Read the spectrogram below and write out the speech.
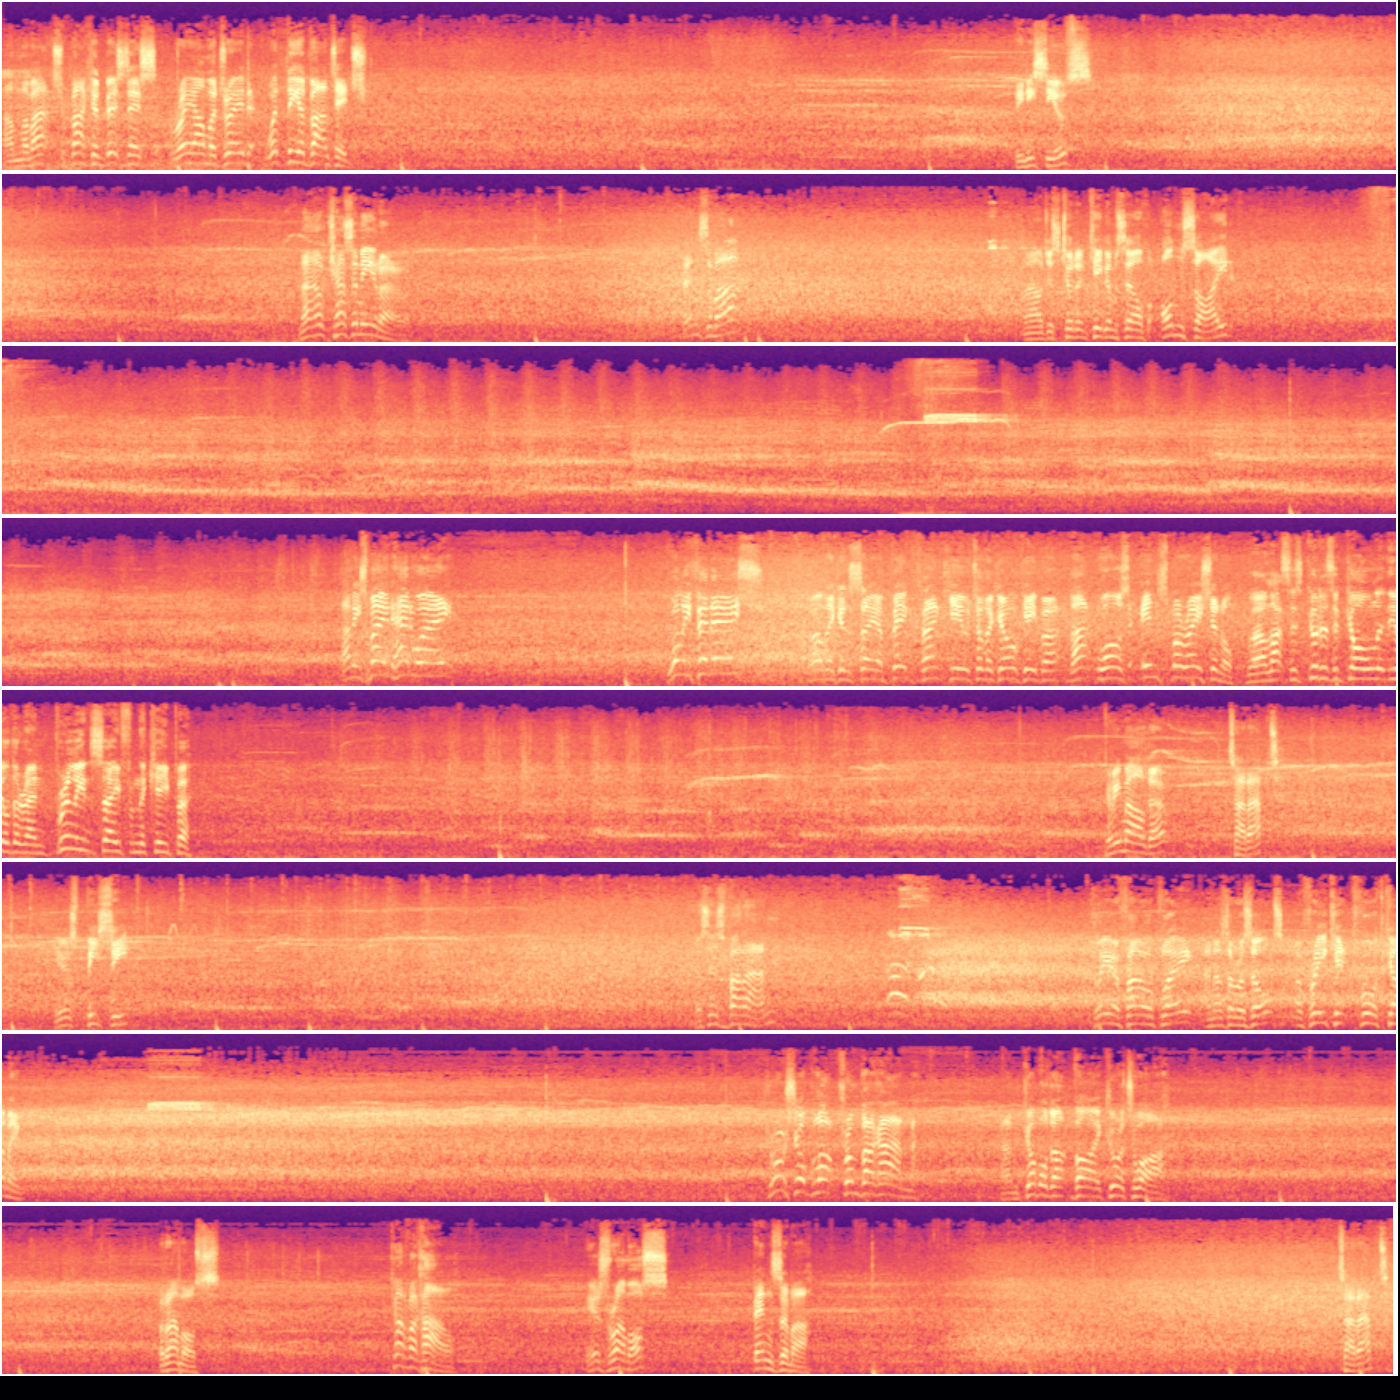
And the match back in business. Real Madrid with the advantage. Vinicius. Now Casemiro. Benzema. Well, just couldn't keep himself onside. And he's made headway. Will he finish? Well, they can say a big thank you to the goalkeeper. That was inspirational. Well, that's as good as a goal at the other end. Brilliant save from the keeper. Grimaldo. Taarabt. Here's Pizzi. This is Varane. Clear foul play, and as a result, a free kick forthcoming. Crucial block from Varane. And gobbled up by Courtois. Ramos. Carvajal. Here's Ramos. Benzema. Taarabt.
